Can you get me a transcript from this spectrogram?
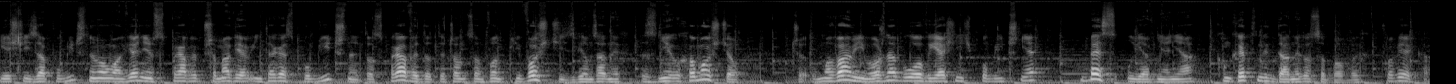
jeśli za publicznym omawianiem sprawy przemawiał interes publiczny, to sprawę dotyczącą wątpliwości związanych z nieruchomością czy umowami można było wyjaśnić publicznie bez ujawniania konkretnych danych osobowych człowieka.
